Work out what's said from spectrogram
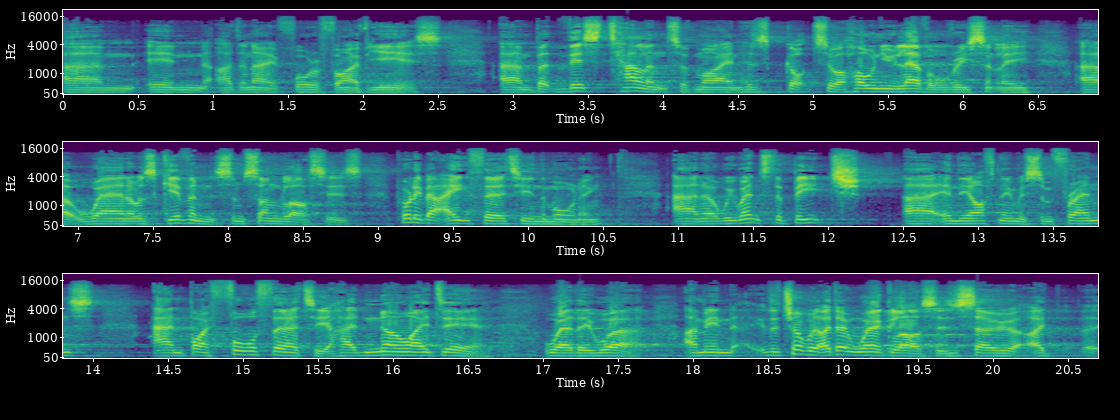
um, in, I don't know, four or five years. Um, but this talent of mine has got to a whole new level recently uh, when I was given some sunglasses, probably about 8.30 in the morning. And uh, we went to the beach uh, in the afternoon with some friends. And by 4.30, I had no idea where they were. I mean, the trouble, I don't wear glasses, so I uh,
